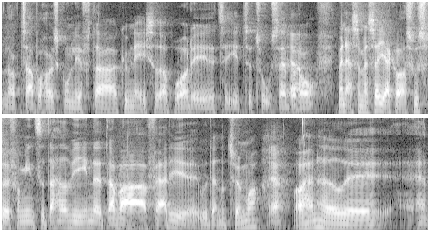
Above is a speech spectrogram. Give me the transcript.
nok tager på højskolen efter gymnasiet og bruger det til et til to sabbatår. Ja. Men altså, man så, jeg kan også huske fra min tid, der havde vi en, øh, der var færdiguddannet tømrer, Ja. og han havde, øh, han,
